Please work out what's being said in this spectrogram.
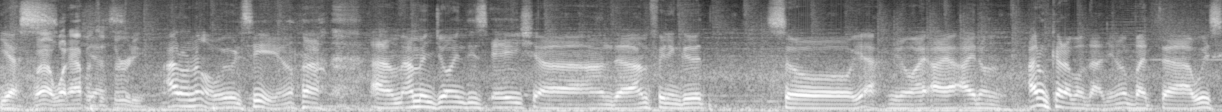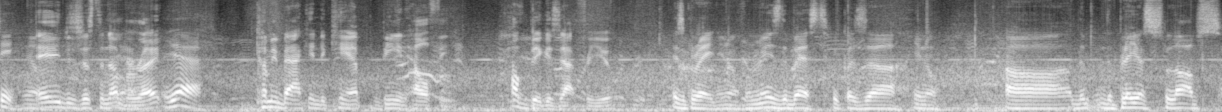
Yes. Well, what happens yes. at 30? I don't know. We will see. You know, um, I'm enjoying this age, uh, and uh, I'm feeling good. So yeah, you know, I, I, I, don't I don't care about that. You know, but uh, we'll see. You know. Age is just a number, yeah. right? Yeah. Coming back into camp, being healthy, how big is that for you? It's great, you know. For me, it's the best because uh, you know uh, the, the players loves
